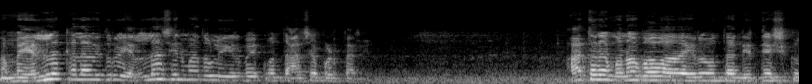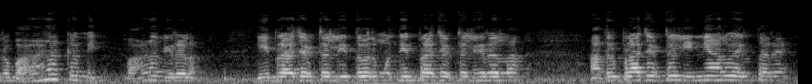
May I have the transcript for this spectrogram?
ನಮ್ಮ ಎಲ್ಲ ಕಲಾವಿದರು ಎಲ್ಲ ಸಿನಿಮಾದಲ್ಲೂ ಇರಬೇಕು ಅಂತ ಆಸೆ ಪಡ್ತಾರೆ. ಆ ಥರ ಮನೋಭಾವ ಇರುವಂತ ನಿರ್ದೇಶಕರು ಬಹಳ ಕಮ್ಮಿ, ಬಹಳ ವಿರಳ. ಈ ಪ್ರಾಜೆಕ್ಟ್ ಅಲ್ಲಿ ಇದ್ದವರು ಮುಂದಿನ ಪ್ರಾಜೆಕ್ಟ್ ಅಲ್ಲಿ ಇರಲ್ಲ. ಅದ್ರ ಪ್ರಾಜೆಕ್ಟ್ ಅಲ್ಲಿ ಇನ್ಯಾರೋ ಇರ್ತಾರೆ.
